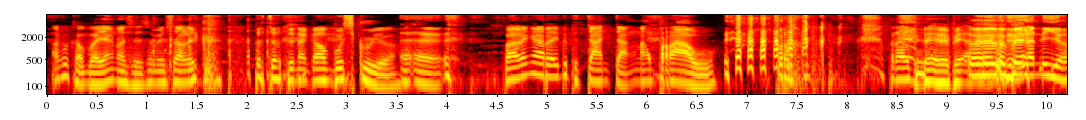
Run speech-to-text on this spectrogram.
aku gak bayang no sih semisal iku terjadi nang kampusku ya. Heeh. Paling arek iku dicancang nang perahu. perahu perahu BBB bebean iya.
